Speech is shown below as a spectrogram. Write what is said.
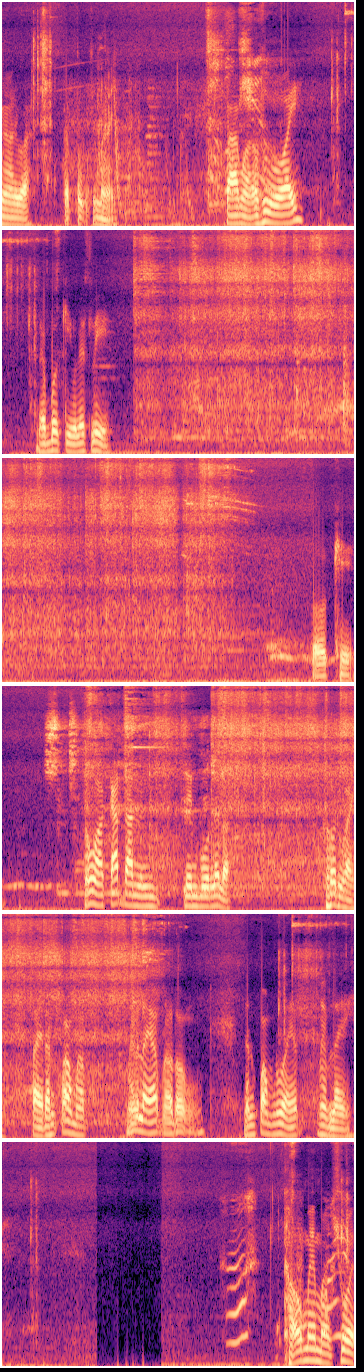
งานเลยวะกระตุกใช่ไหมปลาหมอนก็สวย ดับเบิลกิลเลสลี่โอเคต้องว่าการดดันเลนบนแล้วเหรอโทษไวใส่ดันป้อมครับ ไม่เป็นไรครับ เราต้องดันป้อมด้วยครับ ไม่เป็นไร Huh? เขาไม่มาช่วย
